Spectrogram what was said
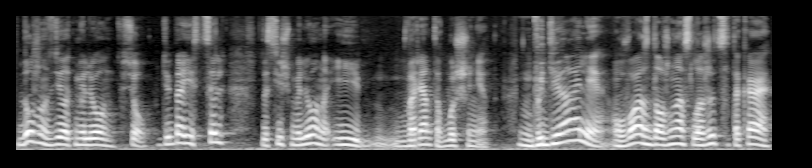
должен сделать миллион, все, у тебя есть цель достичь миллиона и вариантов больше нет. В идеале у вас должна сложиться такая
